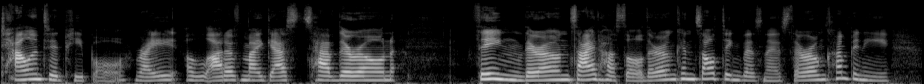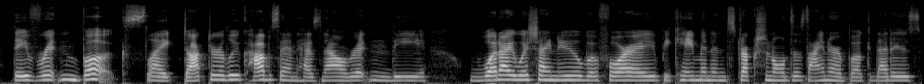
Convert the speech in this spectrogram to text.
talented people, right? A lot of my guests have their own thing, their own side hustle, their own consulting business, their own company. They've written books. Like Dr. Luke Hobson has now written the what I Wish I Knew Before I Became an Instructional Designer book that is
